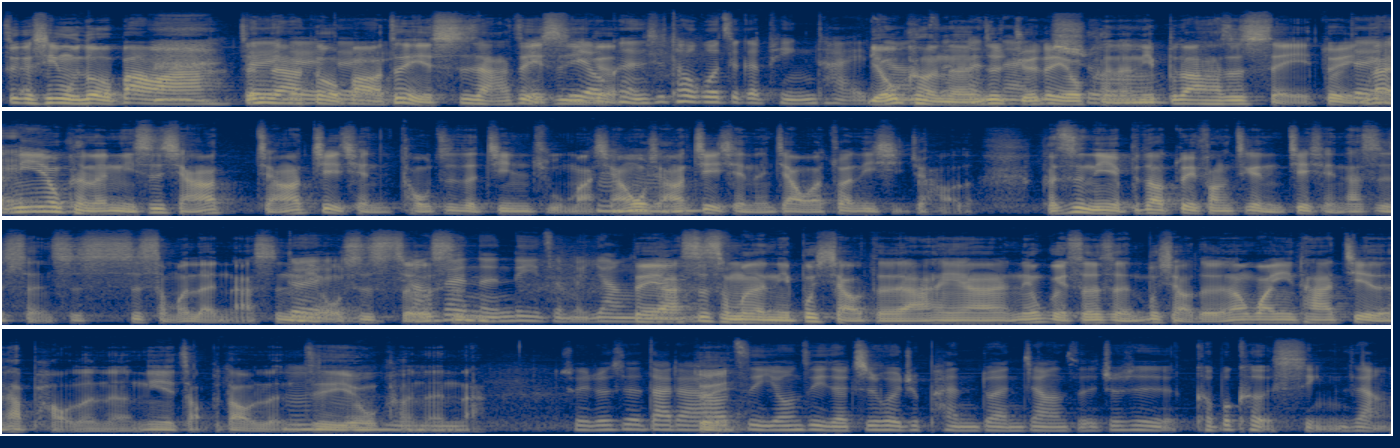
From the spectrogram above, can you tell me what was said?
这个新闻都有报啊，真的啊都有报，这也是啊，这也是一个有可能是透过这个平台，有可能这绝对有可能，你不知道他是谁。对，那你有可能你是想要想要借钱投资的金主嘛？想要我想要借钱人家，我要赚利息就好了。可是你也不知道对方跟你借钱他是神是是什么人啊？是牛是蛇是能力怎么样？对啊，是什么人你不晓得啊？哎呀，牛鬼蛇神不晓得，那万一他借了他跑了呢？你也找不到人，这也有可能呐。所以就是大家要自己用自己的智慧去判断，这样子就是可不可行，这样。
